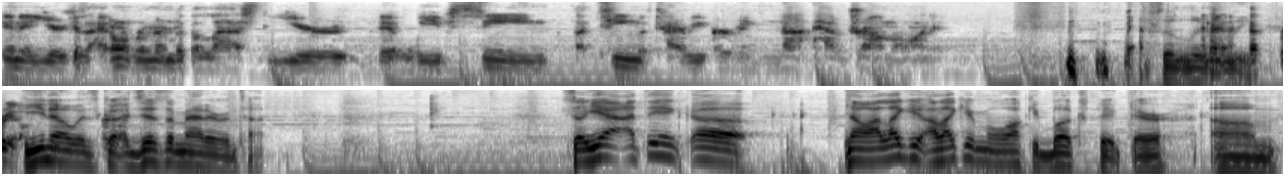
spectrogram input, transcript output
in a year because I don't remember the last year that we've seen a team with Kyrie Irving not have drama on it. Absolutely. You know it's go- just a matter of time. So yeah, I think uh no, I like it. I like your Milwaukee Bucks pick there. Um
